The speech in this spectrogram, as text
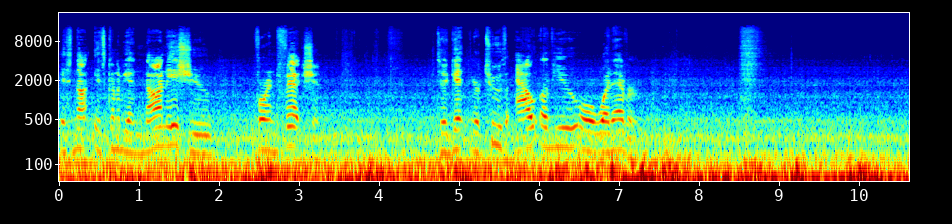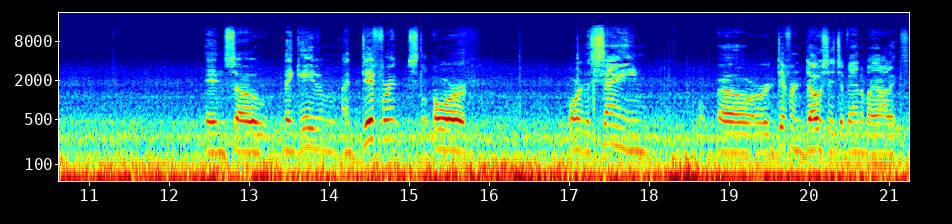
it's not it's going to be a non-issue for infection to get your tooth out of you or whatever. And so they gave him a different or or the same uh, or different dosage of antibiotics.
